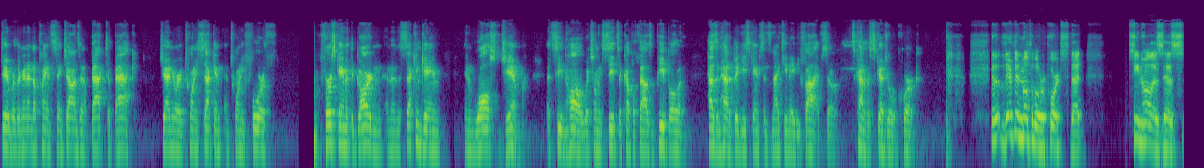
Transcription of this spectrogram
Dave, where they're going to end up playing St. John's in a back-to-back, January 22nd and 24th. First game at the Garden, and then the second game in Walsh Gym at Seton Hall, which only seats a couple thousand people and hasn't had a Big East game since 1985. So it's kind of a schedule quirk. there have been multiple reports that Seton Hall has, has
